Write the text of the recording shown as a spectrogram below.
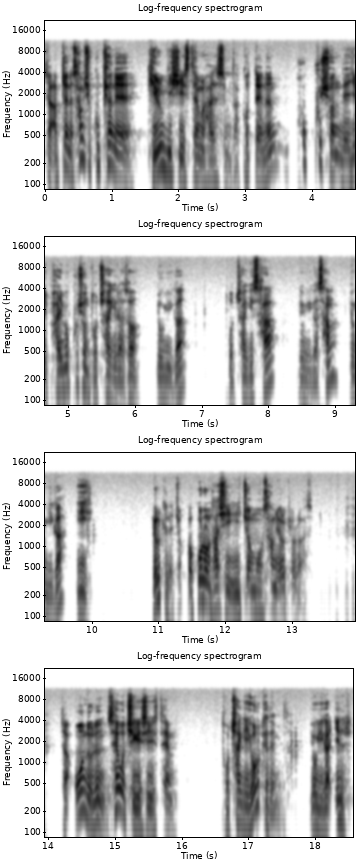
자, 앞전에 39편에 기울기 시스템을 하셨습니다. 그때는 4쿠션 내지 5쿠션 도착이라서 여기가 도착이 4, 여기가 3, 여기가 2. 이렇게 됐죠. 거꾸로는 다시 2.5, 3 이렇게 올라갔습니다. 자, 오늘은 세워치기 시스템 도착이 이렇게 됩니다. 여기가 1,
